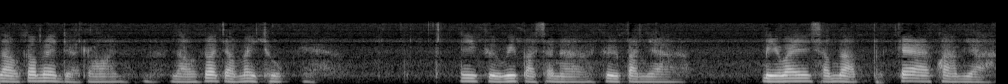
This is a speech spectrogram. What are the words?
เราก็ไม่เดือดร้อน เราก็จะไม่ทุกข์นี่คือวิปัสสนาคือปัญญา มีไว้สำหรับแก้ความอยาก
